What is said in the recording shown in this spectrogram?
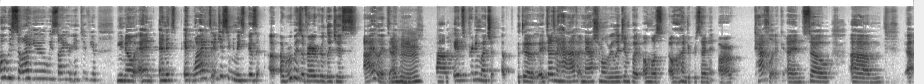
"Oh, we saw you. We saw your interview." You know, and and it's it, why it's interesting to me is because uh, Aruba is a very religious island. Mm-hmm. I mean. Mm-hmm. Um, it's pretty much uh, the, it doesn't have a national religion, but almost 100% are Catholic. And so, um, uh,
